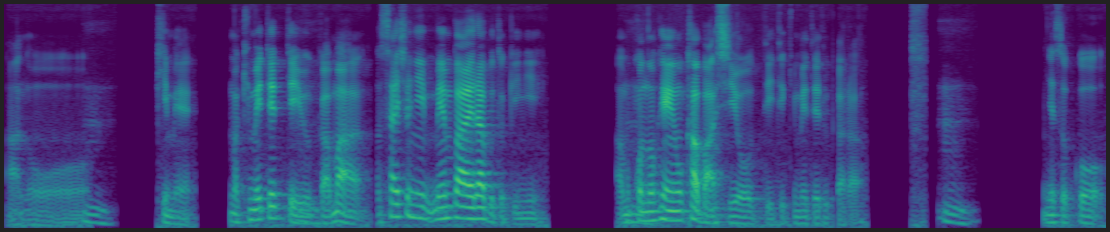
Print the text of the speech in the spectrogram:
あのうん。決め、まあ、決めてっていうか、まあ、最初にメンバー選ぶときにあのうん。この辺をカバーしようって言って決めてるから、うん。でそこ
